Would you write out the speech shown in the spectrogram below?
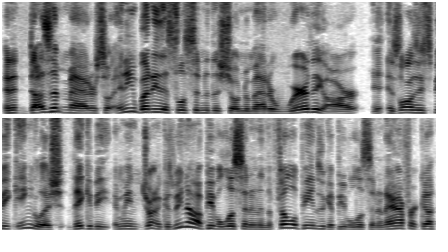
And it doesn't matter. So anybody that's listening to the show, no matter where they are, as long as they speak English, they could be. I mean, join because we now have people listening in the Philippines. We get people listening in Africa.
